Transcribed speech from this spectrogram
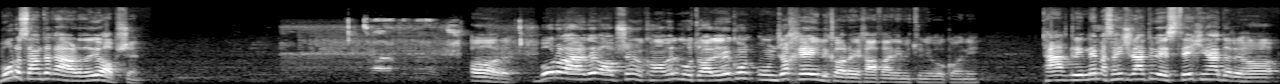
برو سمت قراردادی option. آره. برو قرارداد option رو کامل مطالعه کن. اونجا خیلی کارهای خفنی می‌تونی بکنی. تقریبا مثلا هیچ ربطی به stake نداره ها.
